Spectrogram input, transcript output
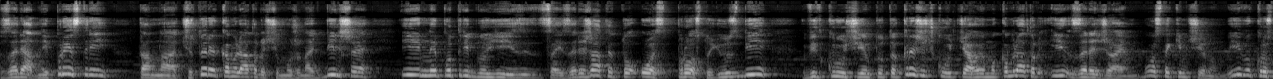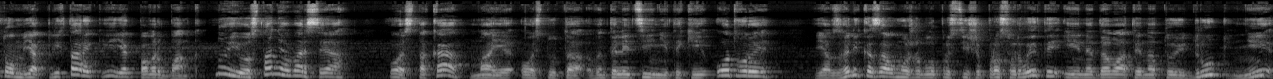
зарядний пристрій, там на 4 акумулятори, чи може навіть більше, і не потрібно їй цей заряджати, то ось просто USB. Відкручуємо тут кришечку, витягуємо акумулятор і заряджаємо. Ось таким чином. І використовуємо як ліхтарик і як павербанк. Ну і остання версія ось така. Має ось тут вентиляційні такі отвори. Я взагалі казав, можна було простіше просверлити і не давати на той друк. Ні,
